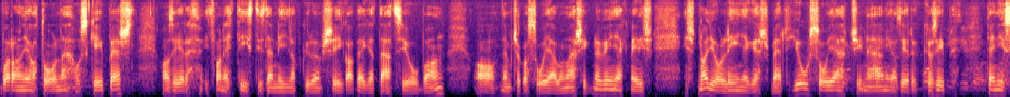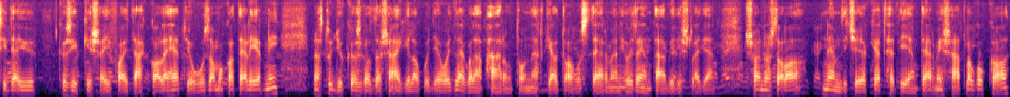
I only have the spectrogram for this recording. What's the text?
Baranyatolnához képest azért itt van egy 10-14 nap különbség a vegetációban, a, nem csak a szójában, másik növényeknél is, és nagyon lényeges, mert jó szóját csinálni azért közép tenyészidejű középkései fajtákkal lehet jó hozamokat elérni, mert azt tudjuk közgazdaságilag, ugye, hogy legalább három tonnát kell ahhoz termelni, hogy rentábilis legyen. Sajnos Dala nem dicsérkedhet ilyen termésátlagokkal,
